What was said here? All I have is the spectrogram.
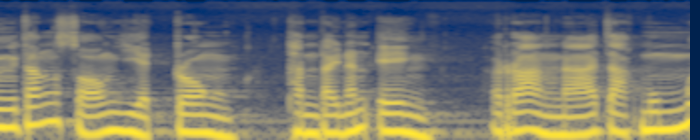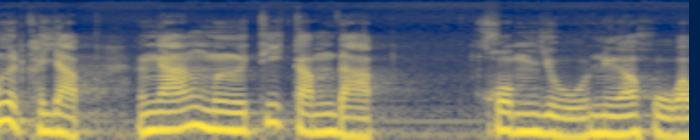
มือทั้งสองเหยียดตรง ทันใดนั้นเอง ร่างหนาจากมุมมืดขยับ ง้างมือที่กำดาบ คมอยู่เหนือหัว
